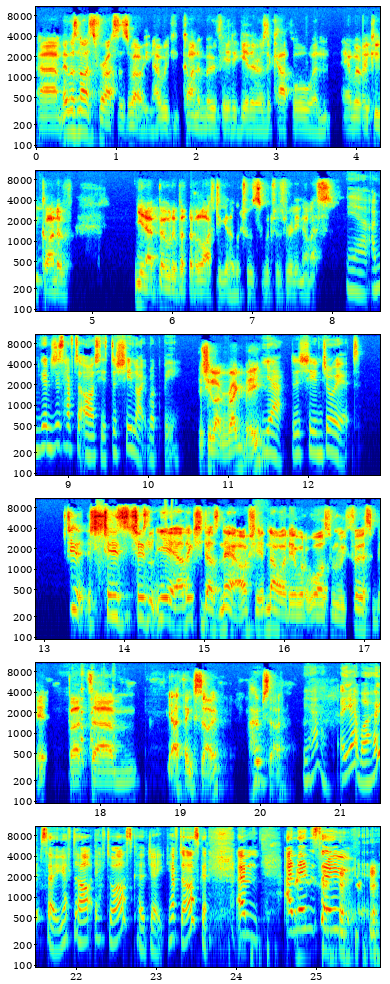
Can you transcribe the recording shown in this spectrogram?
um, it was nice for us as well. You know, we could kind of move here together as a couple, and and we could kind of, you know, build a bit of a life together, which was which was really nice. Yeah, I'm going to just have to ask you: Does she like rugby? Does she like rugby? Yeah. Does she enjoy it? She, she's she's yeah, I think she does now. She had no idea what it was when we first met, but um, yeah, I think so. I hope so. Yeah, uh, yeah. Well, I hope so. You have to you have to ask her, Jake. You have to ask her. Um, and then so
